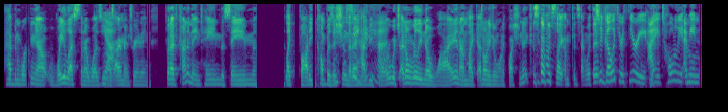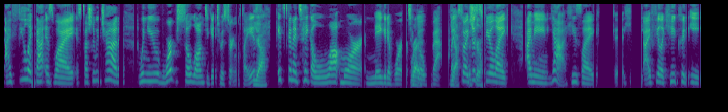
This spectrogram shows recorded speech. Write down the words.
have been working out way less than I was when I was Yeah. Ironman training, but I've kind of maintained the same like body composition that I had yeah. before, which I don't really know why. And I'm like, I don't even want to question it because I'm just like, I'm content with it. to go with your theory, Yeah. I totally, I mean, I feel like that is why, especially with Chad, when you've worked so long to get to a certain place, yeah, it's going to take a lot more negative work to Right. go back. Like, Yeah, so I just true. feel like, I mean, yeah, he's like, eh, he, I feel like he could eat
